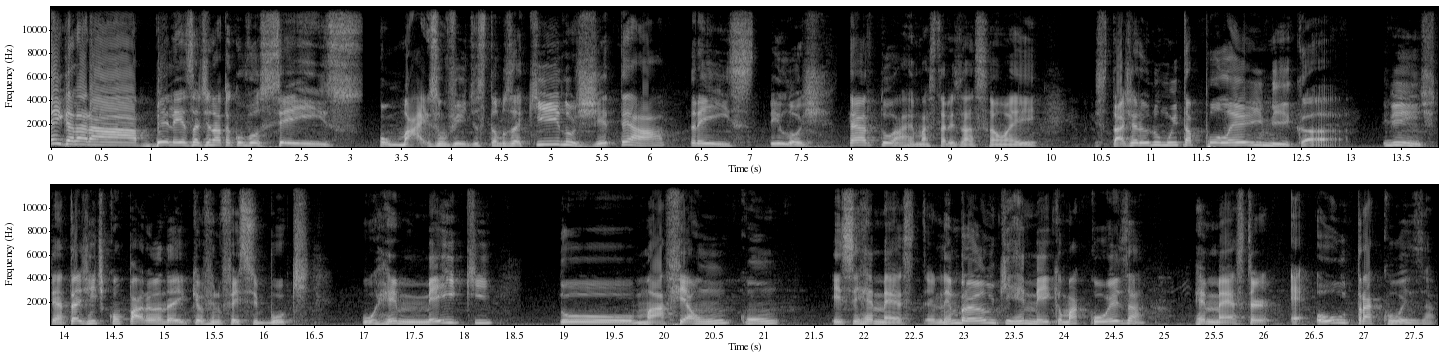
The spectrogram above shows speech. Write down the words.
aí galera, beleza de nata com vocês? Com mais um vídeo, estamos aqui no GTA 3 Trilogy, certo? A remasterização aí está gerando muita polêmica Seguinte, tem até gente comparando aí, que eu vi no Facebook O remake do Mafia 1 com esse remaster Lembrando que remake é uma coisa, remaster é outra coisa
